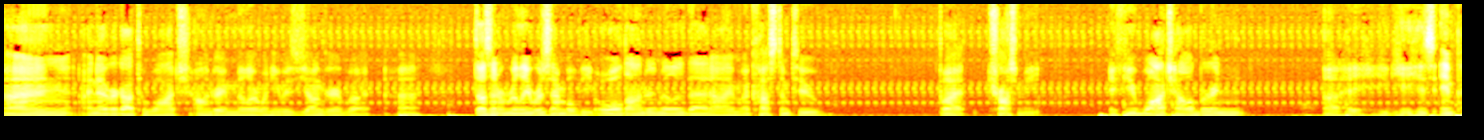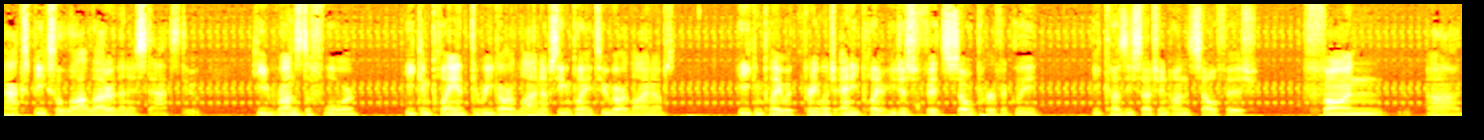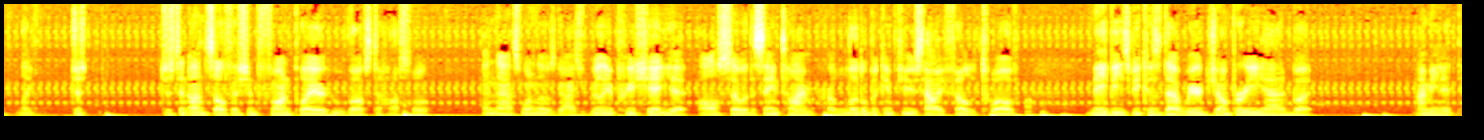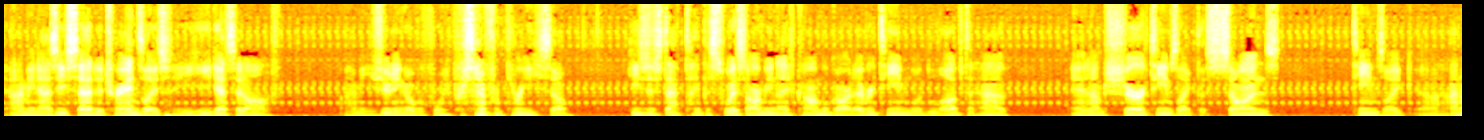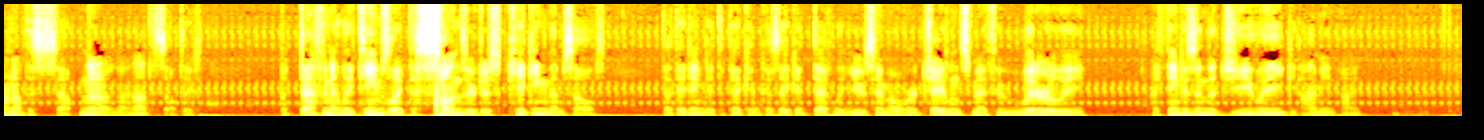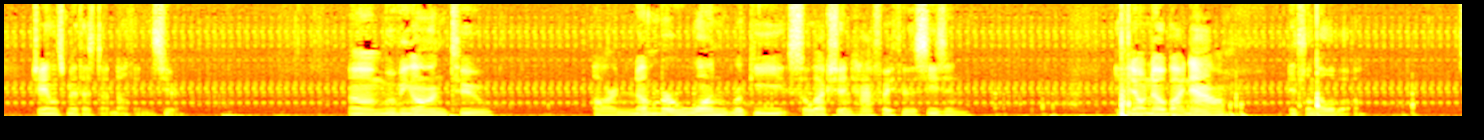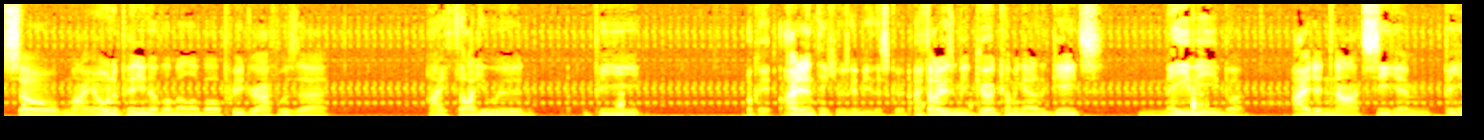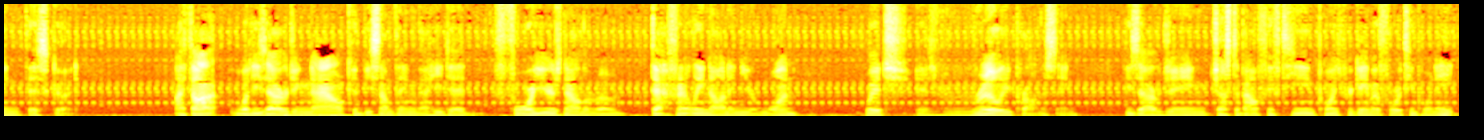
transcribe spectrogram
I I never got to watch Andre Miller when he was younger, but uh, doesn't really resemble the old Andre Miller that I'm accustomed to. But trust me, if you watch Halliburton, uh, his impact speaks a lot louder than his stats do. He runs the floor. He can play in three guard lineups. He can play in two guard lineups. He can play with pretty much any player. He just fits so perfectly because he's such an unselfish, fun, uh, like just just an unselfish and fun player who loves to hustle. And that's one of those guys you really appreciate, yet also at the same time are a little bit confused how he fell to 12. Maybe it's because of that weird jumper he had, but I mean, it. I mean, as he said, it translates. He, he gets it off. I mean, he's shooting over 40% from three, so he's just that type of Swiss Army knife combo guard every team would love to have. And I'm sure teams like the Suns, teams like uh, I don't know if the Cel- no no no not the Celtics, but definitely teams like the Suns are just kicking themselves that they didn't get to pick him because they could definitely use him over Jalen Smith, who literally I think is in the G League. I mean, I, Jalen Smith has done nothing this year. Um, moving on to our number one rookie selection halfway through the season. If you don't know by now, it's LaMelo Ball. So, my own opinion of LaMelo Ball pre draft was that I thought he would be. Okay, I didn't think he was going to be this good. I thought he was going to be good coming out of the gates, maybe, but I did not see him being this good. I thought what he's averaging now could be something that he did four years down the road. Definitely not in year one, which is really promising. He's averaging just about 15 points per game at 14.8,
